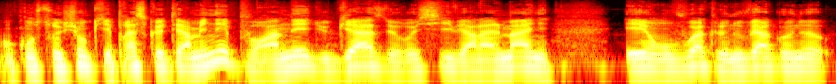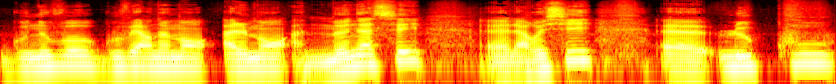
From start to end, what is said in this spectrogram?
en construction qui est presque terminé pour amener du gaz de Russie vers l'Allemagne, et on voit que le nouveau gouvernement allemand a menacé euh, la Russie. Euh, le coût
